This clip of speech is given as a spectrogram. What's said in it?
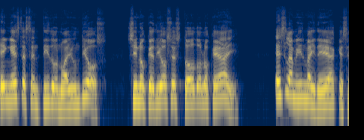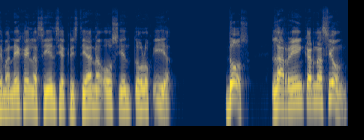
En este sentido no hay un Dios, sino que Dios es todo lo que hay. Es la misma idea que se maneja en la ciencia cristiana o cientología. 2. La reencarnación.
